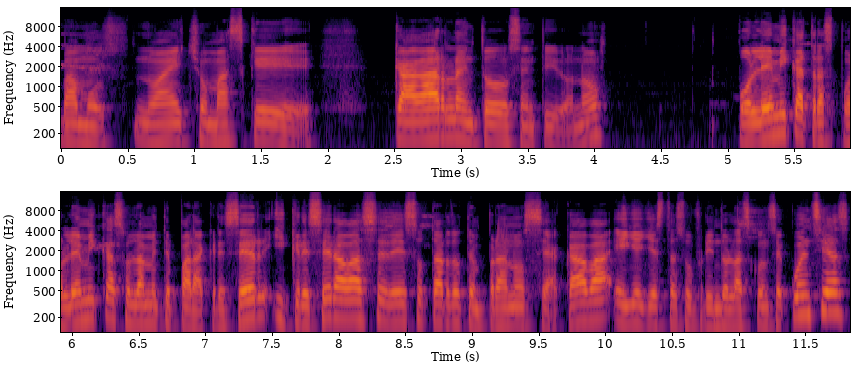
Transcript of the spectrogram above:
vamos, no ha hecho más que cagarla en todo sentido, ¿no? Polémica tras polémica solamente para crecer y crecer a base de eso tarde o temprano se acaba, ella ya está sufriendo las consecuencias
